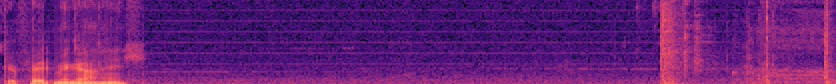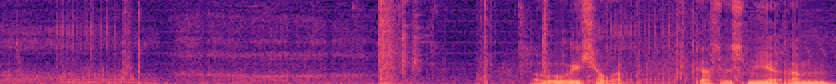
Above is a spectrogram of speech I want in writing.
Gefällt mir gar nicht. Oh, ich hau ab. Das ist mir, ähm,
